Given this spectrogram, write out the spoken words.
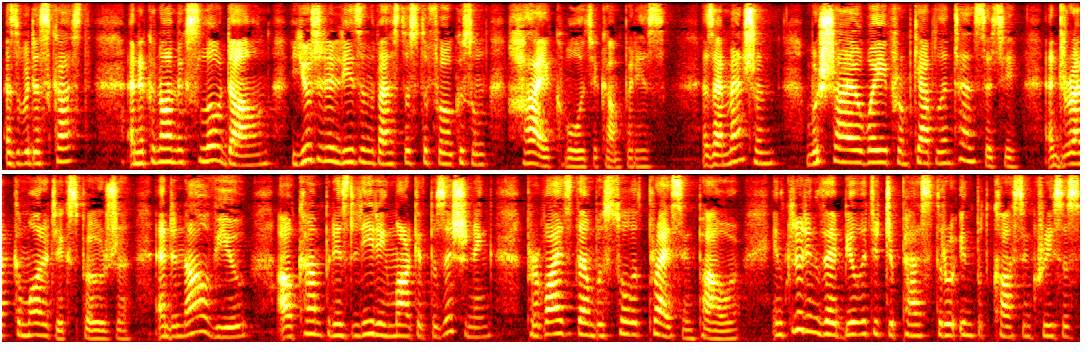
As we discussed, an economic slowdown usually leads investors to focus on higher quality companies as I mentioned, we shy away from capital intensity and direct commodity exposure, and in our view, our company's leading market positioning provides them with solid pricing power, including the ability to pass through input cost increases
